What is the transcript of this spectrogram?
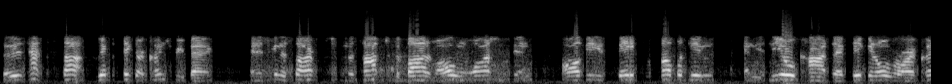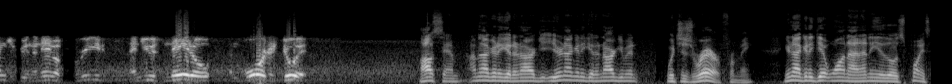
But this has to stop. We have to take our country back, and it's going to start from the top to the bottom, all in Washington. All these fake Republicans and these neocons that have taken over our country in the name of greed and use NATO and war to do it. Wow, Sam, I'm not going to get an argument. You're not going to get an argument, which is rare for me. You're not going to get one on any of those points.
